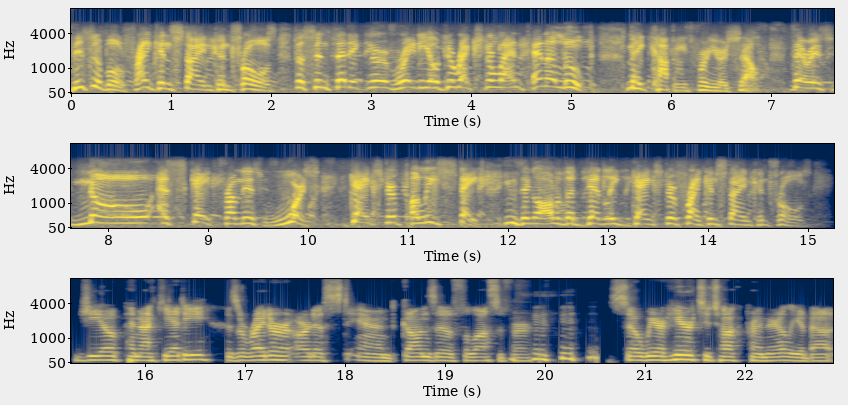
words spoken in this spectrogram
visible Frankenstein controls, the synthetic nerve radio directional antenna loop. Make copies for yourself. There is no escape from from this worse gangster police state using all of the deadly gangster Frankenstein controls. Gio Pennacchietti is a writer, artist, and gonzo philosopher. so we are here to talk primarily about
